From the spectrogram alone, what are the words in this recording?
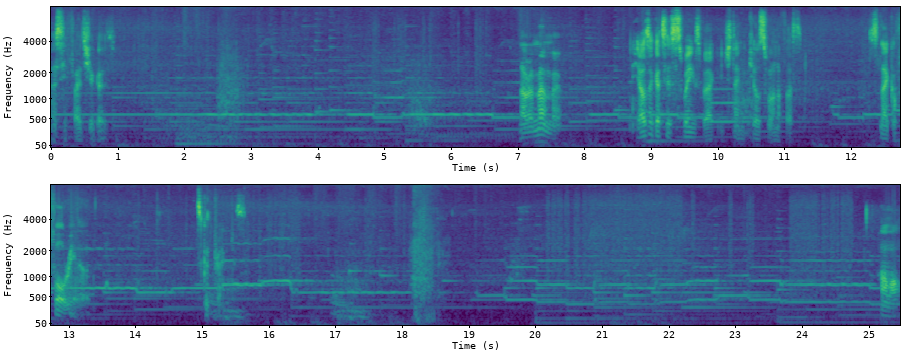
as he fights you guys. Now remember, he also gets his swings back each time he kills one of us. It's like a full reload. It's good practice. Come on.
